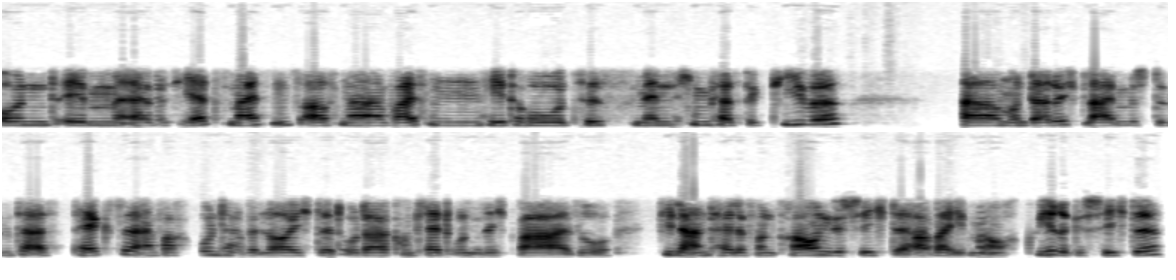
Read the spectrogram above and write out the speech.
und eben äh, bis jetzt meistens aus einer weißen, hetero, cis, männlichen Perspektive. Ähm, und dadurch bleiben bestimmte Aspekte einfach unterbeleuchtet oder komplett unsichtbar. Also viele Anteile von Frauengeschichte, aber eben auch queere Geschichte.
